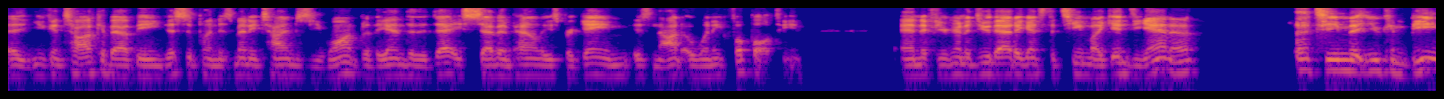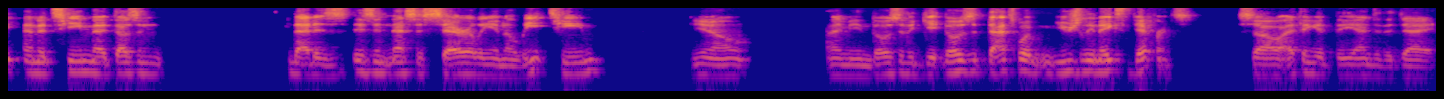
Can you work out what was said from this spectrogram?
uh, you can talk about being disciplined as many times as you want, but at the end of the day, seven penalties per game is not a winning football team. And if you're going to do that against a team like Indiana, a team that you can beat, and a team that doesn't, that is isn't necessarily an elite team, you know, I mean, those are the those. That's what usually makes the difference. So I think at the end of the day,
